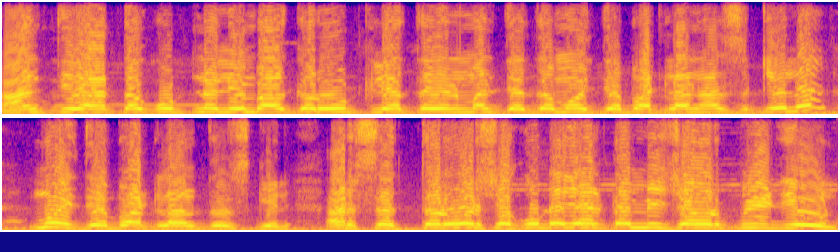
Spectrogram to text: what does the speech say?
आणि ते आता कुठनं लिंबाळकर उठले तर म्हणतात मोहिते पाटलानं असं केलं मोहिते पाटलानं तसं केलं. अरे सत्तर वर्ष कुठं गेलं तर मिशावर पीठ देऊन?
